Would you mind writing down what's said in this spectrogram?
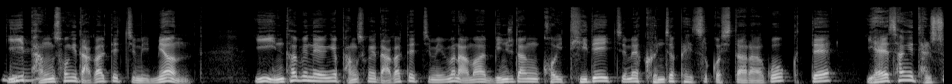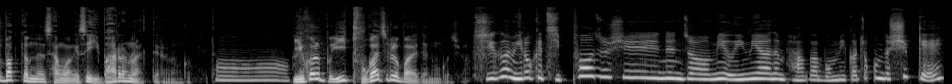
네. 이 방송이 나갈 때쯤이면 이 인터뷰 내용이 방송에 나갈 때쯤이면 아마 민주당 거의 디데이쯤에 근접해 있을 것이다라고 그때 예상이 될 수밖에 없는 상황에서 이 발언을 했다는 겁니다. 어. 이걸 이 두 가지를 봐야 되는 거죠. 지금 이렇게 짚어주시는 점이 의미하는 바가 뭡니까? 조금 더 쉽게.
